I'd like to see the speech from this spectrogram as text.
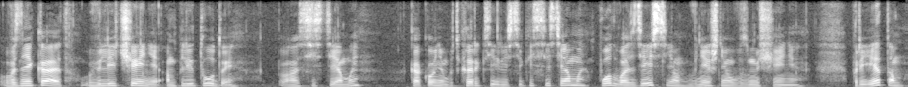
возникает увеличение амплитуды э, системы какой-нибудь характеристики системы под воздействием внешнего возмущения. При этом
